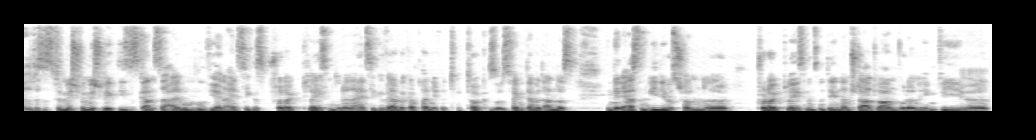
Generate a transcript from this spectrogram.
Also das ist für mich, für mich wirkt dieses ganze Album nur wie ein einziges Product Placement und eine einzige Werbekampagne für TikTok. So, es fängt damit an, dass in den ersten Videos schon äh, Product Placements mit denen am Start waren, wo dann irgendwie äh,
